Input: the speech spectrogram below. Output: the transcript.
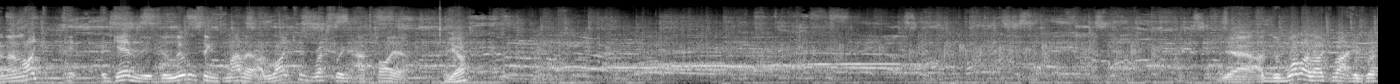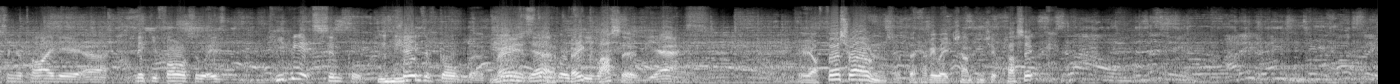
And I like, it, again, the, the little things matter. I like his wrestling attire. Yeah? Yeah, and the, what I like about his wrestling attire here, uh, Mickey Forristal, is keeping it simple. Shades of Goldberg. Mm-hmm. Very- yeah, very classic. Yes. Here we are, first round of the Heavyweight Championship Classic. Round presenting and introducing to you firstly,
